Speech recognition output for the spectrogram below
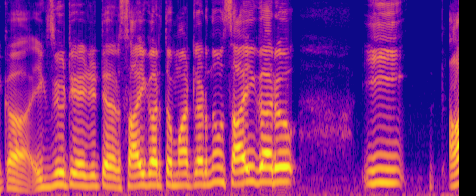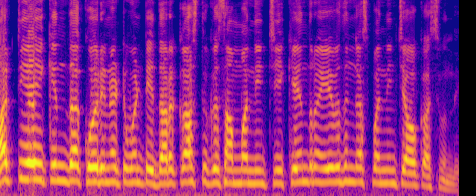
ఇక ఎగ్జిక్యూటివ్ ఎడిటర్ సాయి గారితో మాట్లాడదాం. సాయి గారు ఈ ఆర్టీఐ కింద కోరినటువంటి దరఖాస్తుకు సంబంధించి కేంద్రం ఏ విధంగా స్పందించే అవకాశం ఉంది?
